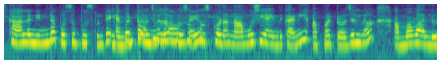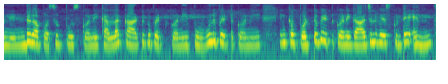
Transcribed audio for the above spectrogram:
కాళ్ళ నిండా పసుపు పూసుకుంటే ఎప్పటి రోజుల్లో పసుపు పూసుకోవడం నామూషి అయింది కానీ అప్పటి రోజుల్లో అమ్మ వాళ్ళు నిండుగా పసుపు పూసుకొని కళ్ళ కాటుకు పెట్టుకొని పువ్వులు పెట్టుకొని ఇంకా పొట్టు పెట్టుకొని గాజులు వేసుకుంటే ఎంత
